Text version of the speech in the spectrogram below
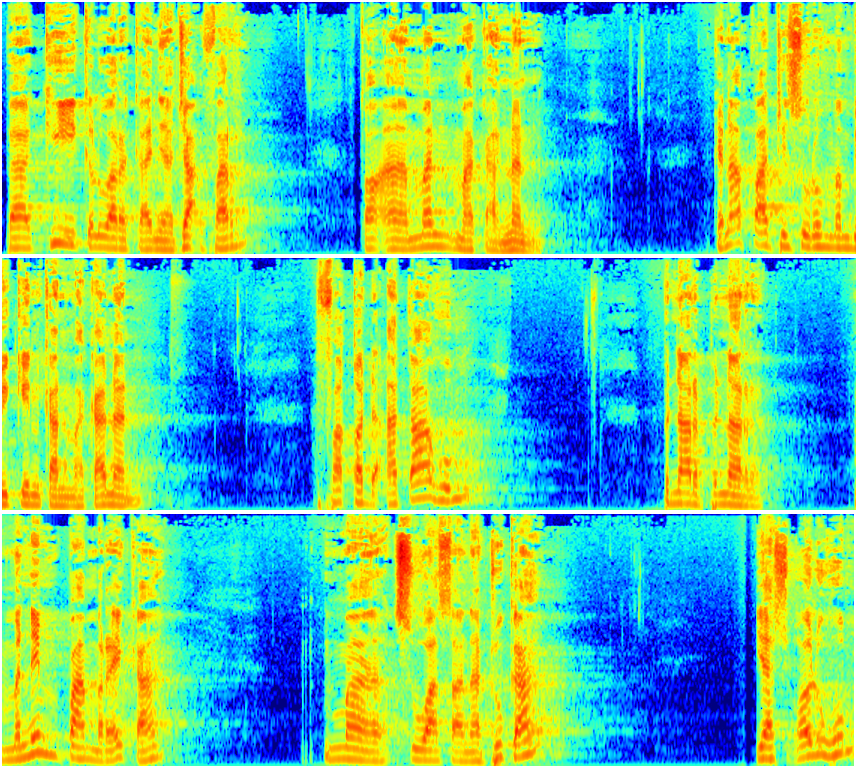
bagi keluarganya Ja'far ta'aman makanan Kenapa disuruh membikinkan makanan? Faqad atahum benar-benar menimpa mereka ma suasana duka yasghaluhum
